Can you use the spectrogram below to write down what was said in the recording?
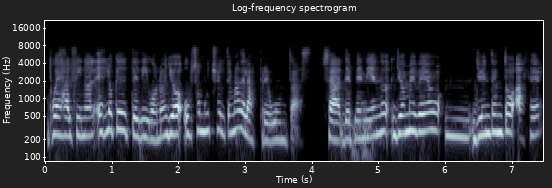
pues al final es lo que te digo, ¿no? Yo uso mucho el tema de las preguntas. O sea, dependiendo, yo me veo, mm, yo intento hacer,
